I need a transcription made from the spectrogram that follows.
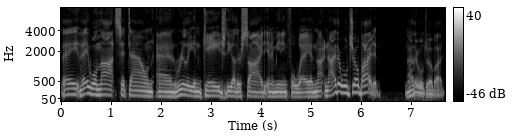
they they will not sit down and really engage the other side in a meaningful way, and not, neither will Joe Biden. Neither will Joe Biden.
